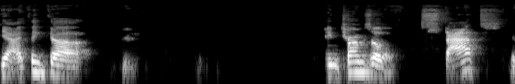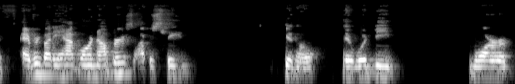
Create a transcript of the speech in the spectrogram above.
Yeah, I think. Uh, in terms of stats, if everybody had more numbers, obviously, you know, there would be more,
